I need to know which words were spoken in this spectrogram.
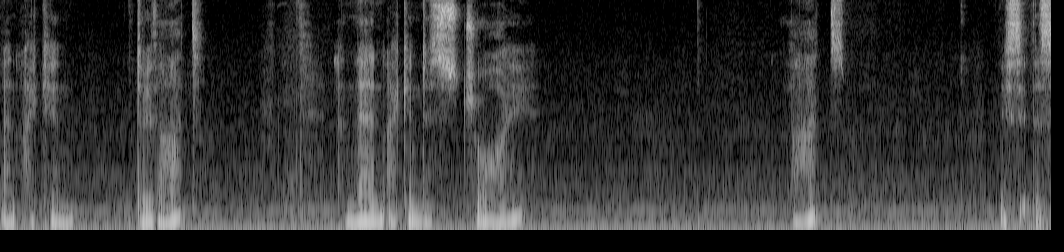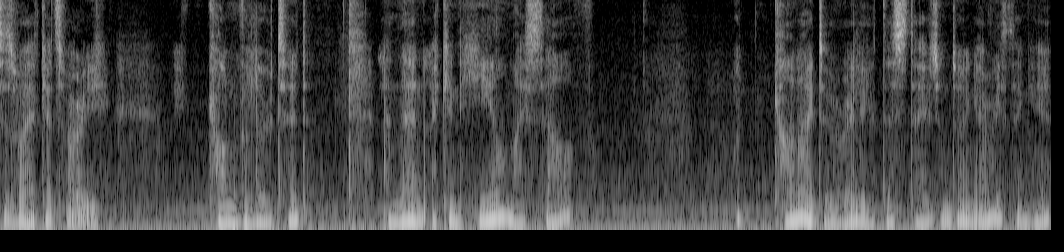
and I can do that, and then I can destroy that. You see, this is where it gets very convoluted. And then I can heal myself. What can I do really at this stage? I'm doing everything here.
